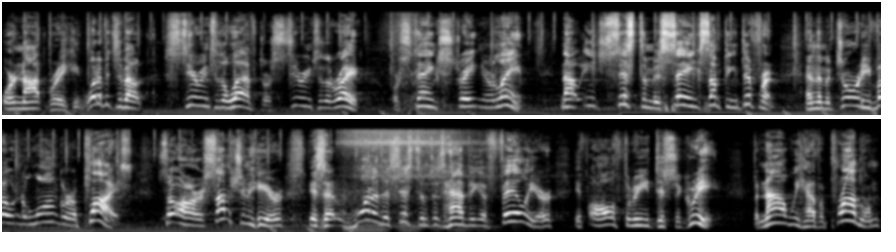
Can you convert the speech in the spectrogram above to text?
or not braking? What if it's about steering to the left or steering to the right or staying straight in your lane? Now, each system is saying something different, and the majority vote no longer applies. So, our assumption here is that one of the systems is having a failure if all three disagree. But now we have a problem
